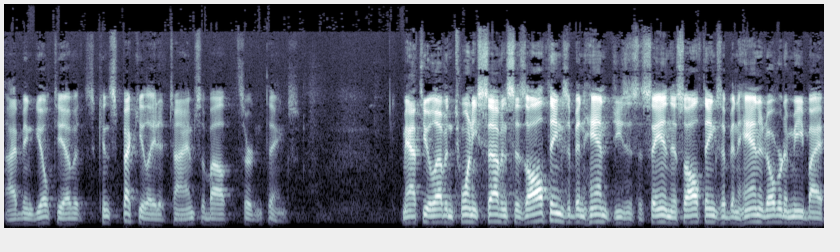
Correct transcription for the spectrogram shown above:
I've been guilty of it, can speculate at times about certain things. Matthew 11, 27 says, All things have been handed, Jesus is saying this, all things have been handed over to me by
